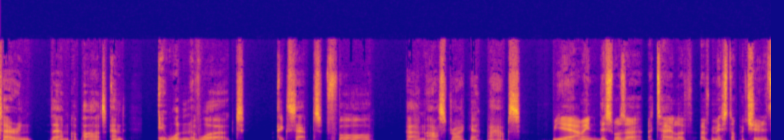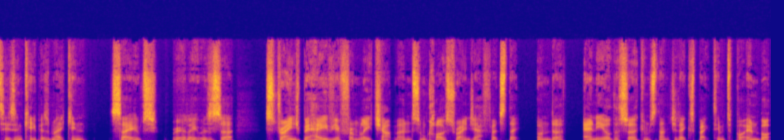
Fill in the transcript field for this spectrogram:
tearing them apart. And it wouldn't have worked except for um, our striker, perhaps. Yeah, I mean, this was a, a tale of, of missed opportunities and keepers making saves, really. It was uh, strange behaviour from Lee Chapman, some close range efforts that under any other circumstance you'd expect him to put in, but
